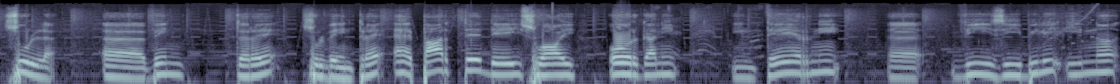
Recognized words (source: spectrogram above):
sul, eh, ventre, sul ventre è parte dei suoi organi interni eh, visibili in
